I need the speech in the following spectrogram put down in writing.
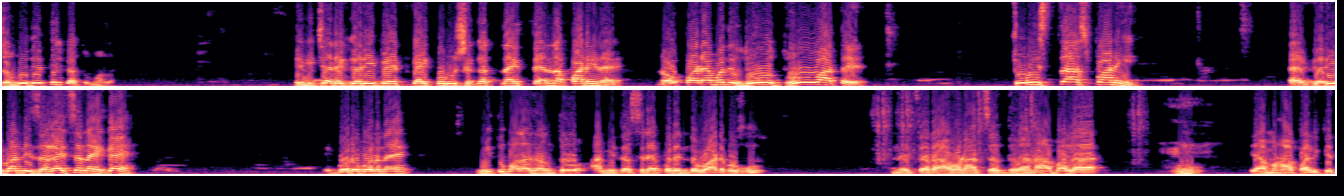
जगू देतील का तुम्हाला? हे बिचारे गरीब आहेत काही करू शकत नाहीत त्यांना पाणी नाही. नौपाड्यामध्ये धो धो वाट आहे. चोवीस तास पाणी. काय गरिबांनी जगायचं नाही काय? बरोबर नाही. मी तुम्हाला सांगतो आम्ही दसऱ्यापर्यंत वाट बघू. नाहीतर रावणाचं धन आम्हाला या महापालिकेत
